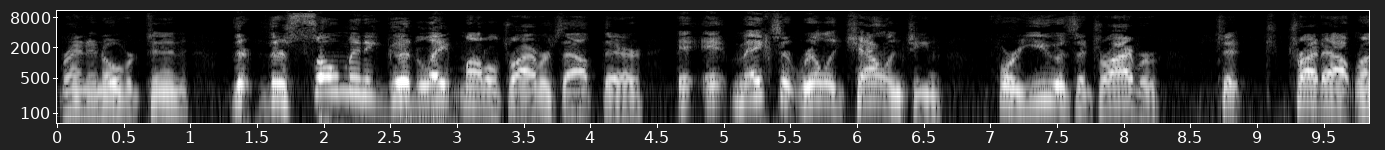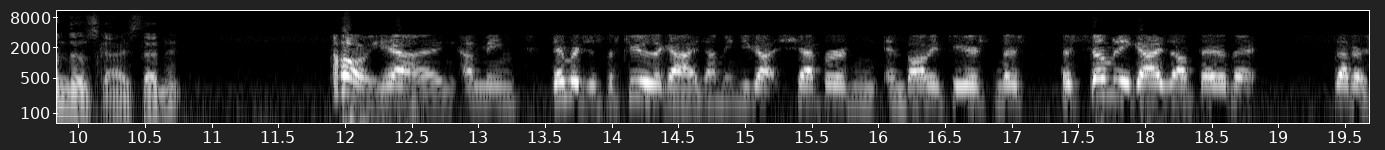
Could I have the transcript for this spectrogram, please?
Brandon Overton there, there's so many good late model drivers out there. It, it, makes it really challenging for you as a driver to, to try to outrun those guys, doesn't it? Oh yeah, I mean, them are just a few of the guys. I mean, you got Sheppard and, and Bobby Pierce, and there's there's so many guys out there that that are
